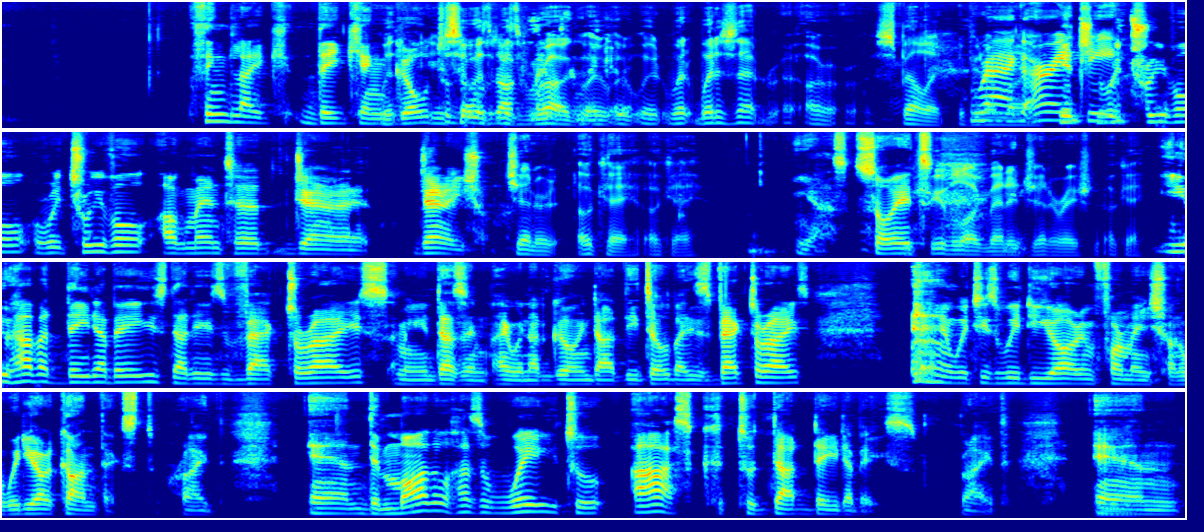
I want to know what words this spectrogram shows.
think like they can with, go to those with, documents. With RUG, what, what is that? Or spell it. RAG, R-A-G. It's retrieval, retrieval augmented gener- generation. Gener- okay, okay. Yes. So it's retrieval augmented generation. Okay. You have a database that is vectorized. I mean, it doesn't. I will not go in that detail, but it's vectorized, which is with your information, with your context, right? And the model has a way to ask to that database, right? Mm. And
